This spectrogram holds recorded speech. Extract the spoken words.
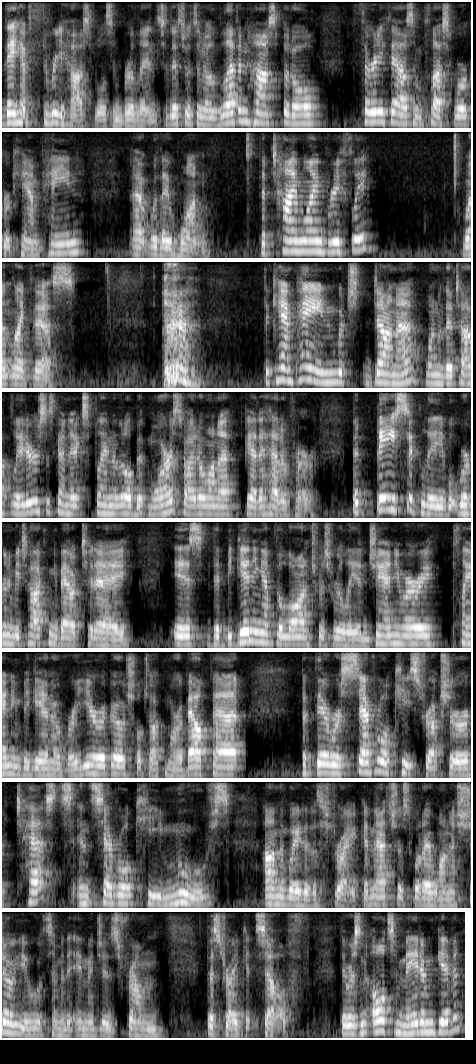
they have three hospitals in Berlin. So this was an 11 hospital, 30,000 plus worker campaign uh, where they won. The timeline briefly went like this. the campaign, which Donna, one of the top leaders, is going to explain a little bit more, so I don't want to get ahead of her. But basically, what we're going to be talking about today is the beginning of the launch was really in January. Planning began over a year ago. She'll talk more about that but there were several key structure tests and several key moves on the way to the strike. And that's just what I want to show you with some of the images from the strike itself. There was an ultimatum given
